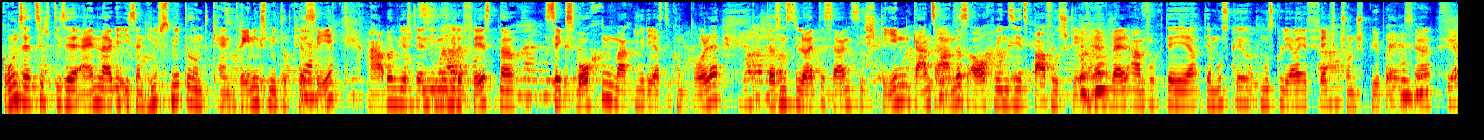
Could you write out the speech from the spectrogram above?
Grundsätzlich, diese Einlage ist ein Hilfsmittel und kein Trainingsmittel per ja. se, aber wir stellen immer wieder fest, nach sechs Wochen machen wir die erste Kontrolle, dass uns die Leute sagen, sie stehen ganz anders, auch wenn sie jetzt barfuß stehen, mhm. ja, weil einfach der, der muskuläre Effekt schon spürbar ist. Mhm. Ja.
